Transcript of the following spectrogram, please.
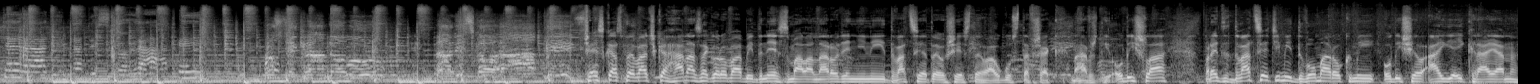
rádi na disco Proste k nám domů Česká speváčka Hanna Zagorová by dnes mala narodeniny 26. augusta však navždy odišla. Pred 22 rokmi odišiel aj jej krajan,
